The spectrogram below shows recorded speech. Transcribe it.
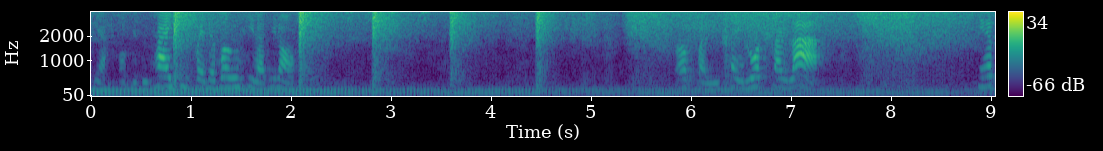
เนี่ยเอาไปดูไทยคลิปไปแต่เบิ้งสิละพี่น้องก็ไปใส่รถใส่ล่าเฮ็ด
